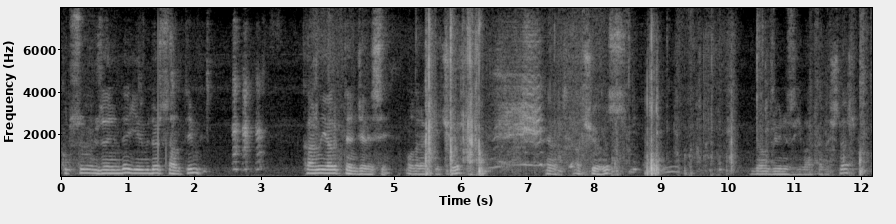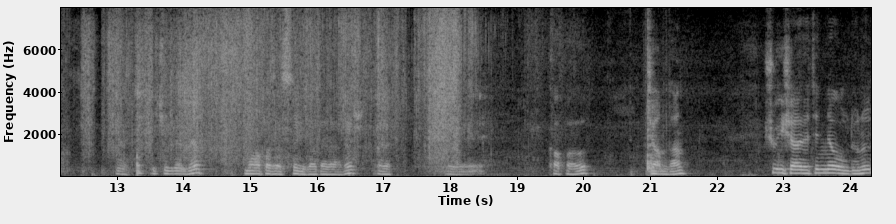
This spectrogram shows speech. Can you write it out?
Kutusunun üzerinde 24 santim karnı yarık tenceresi olarak geçiyor. Evet açıyoruz. Gördüğünüz gibi arkadaşlar. Evet içinden de muhafazasıyla beraber evet eee, kapağı camdan şu işaretin ne olduğunu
